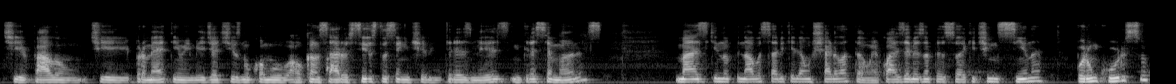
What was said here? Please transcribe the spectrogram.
te falam, te prometem o imediatismo como alcançar o sexto sentido em três meses, em três semanas, mas que no final você sabe que ele é um charlatão. É quase a mesma pessoa que te ensina por um curso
